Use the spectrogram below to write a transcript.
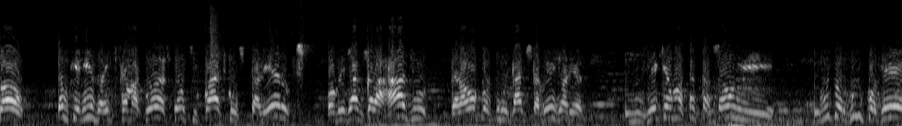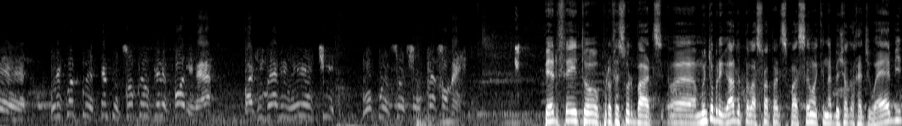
pessoal tão querido aí de Camacuã, tão simpático, hospitaleiro. Obrigado pela rádio, pela oportunidade também, Juarez. E dizer que é uma satisfação e, e muito orgulho poder, por enquanto, conhecer a pessoa pelo telefone, né? Mas brevemente vou conhecer o senhor pessoalmente. Perfeito, professor Bartz. Uh, muito obrigado pela sua participação aqui na BJ Rádio Web.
